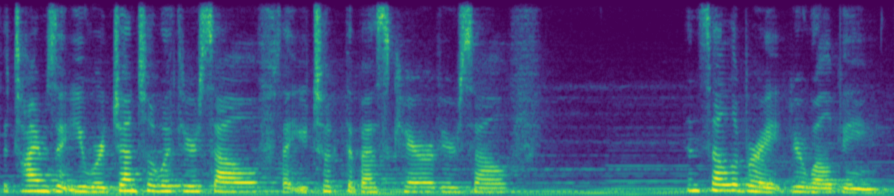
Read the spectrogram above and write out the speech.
the times that you were gentle with yourself, that you took the best care of yourself, and celebrate your well-being.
